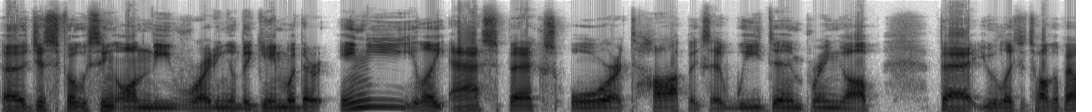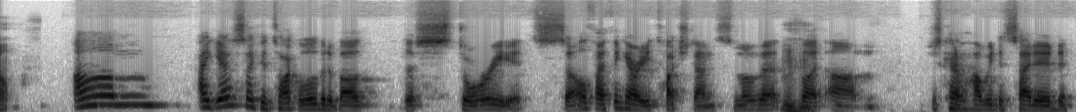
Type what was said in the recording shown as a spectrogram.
Uh, just focusing on the writing of the game, were there any like aspects or topics that we didn't bring up that you would like to talk about? Um, I guess I could talk a little bit about the story itself. I think I already touched on some of it, mm-hmm. but um, just kind of how we decided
